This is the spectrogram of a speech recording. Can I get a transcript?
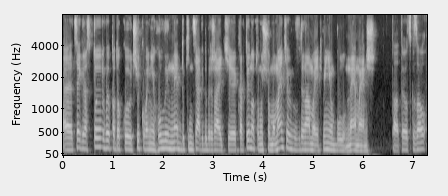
Е, Це якраз той випадок, коли очікувані гули не до кінця відображають е, картину, тому що моментів в Динамо, як мінімум, було не менше. Та ти от сказав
